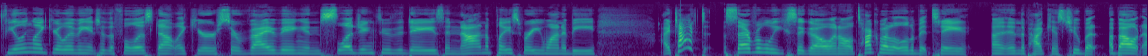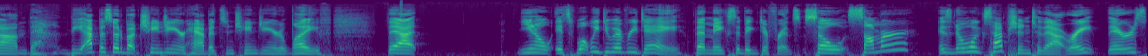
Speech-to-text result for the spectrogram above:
feeling like you're living it to the fullest, not like you're surviving and sludging through the days and not in a place where you want to be. I talked several weeks ago, and I'll talk about it a little bit today uh, in the podcast too, but about um, the, the episode about changing your habits and changing your life. That, you know, it's what we do every day that makes a big difference. So, summer is no exception to that, right? There's,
